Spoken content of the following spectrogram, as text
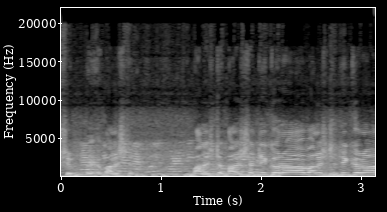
সে বালিশটা বালিশটা বালিশটা ঠিক করো, বালিশটা ঠিক করো।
